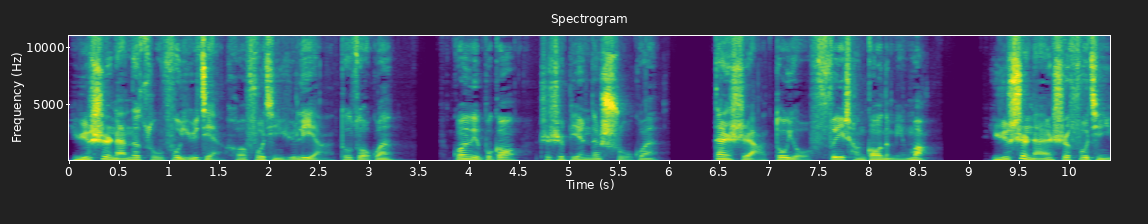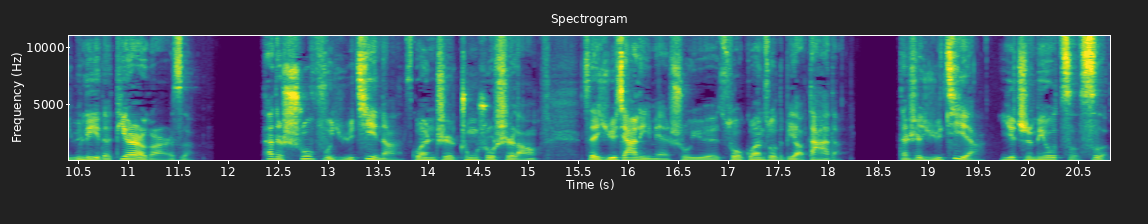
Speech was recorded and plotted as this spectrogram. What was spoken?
虞世南的祖父虞简和父亲虞立啊，都做官，官位不高，只是别人的属官，但是啊，都有非常高的名望。虞世南是父亲虞立的第二个儿子，他的叔父虞季呢，官至中书侍郎，在虞家里面属于做官做的比较大的，但是虞季啊，一直没有子嗣。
